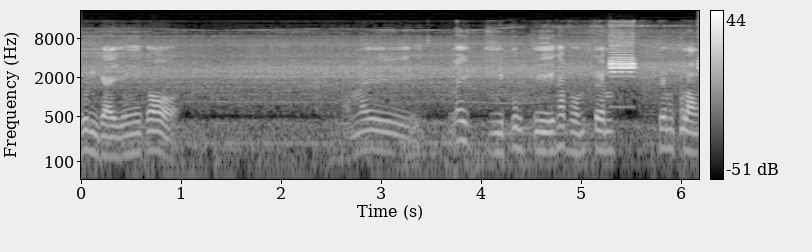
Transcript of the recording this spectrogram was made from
รุ่นใหญ่อย่างนี้ก็ไม่ไม่กี่ปุงกีครับผมเต็มเต็มกล่อง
